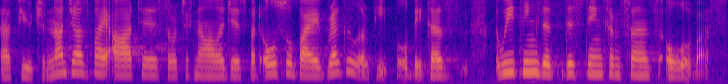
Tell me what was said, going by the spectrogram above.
uh, future, not just by artists or technologists, but also by regular people, because we think that this thing concerns all of us.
